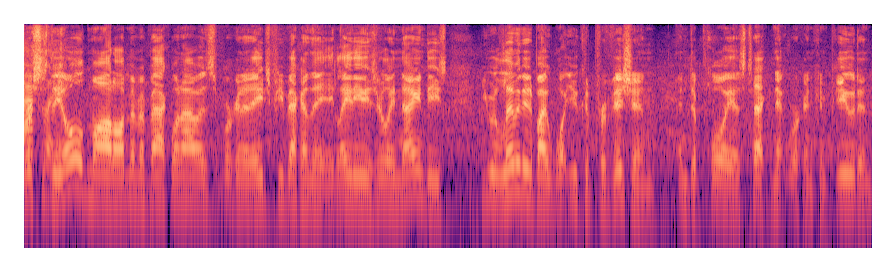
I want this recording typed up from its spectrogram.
versus the old model. I remember back when I was working at HP back in the late 80s, early 90s, you were limited by what you could provision and deploy as tech, network and compute and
